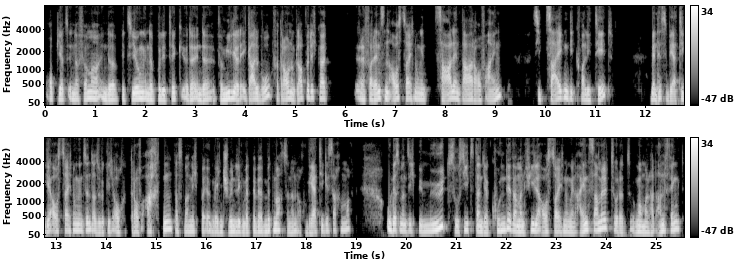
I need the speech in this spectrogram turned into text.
Ob jetzt in der Firma, in der Beziehung, in der Politik oder in der Familie oder egal wo, Vertrauen und Glaubwürdigkeit, Referenzen, Auszeichnungen zahlen darauf ein. Sie zeigen die Qualität, wenn es wertige Auszeichnungen sind, also wirklich auch darauf achten, dass man nicht bei irgendwelchen schwindeligen Wettbewerben mitmacht, sondern auch wertige Sachen macht und dass man sich bemüht, so sieht es dann der Kunde, wenn man viele Auszeichnungen einsammelt oder irgendwann mal hat anfängt,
